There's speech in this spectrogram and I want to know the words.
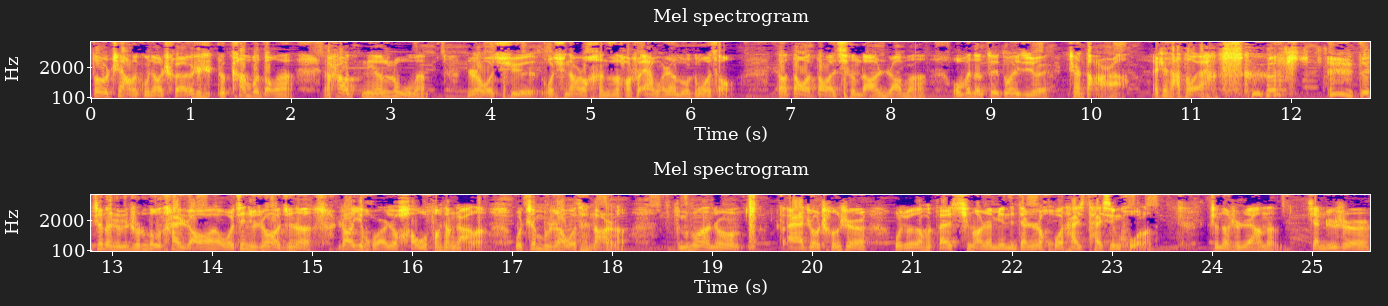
都是这样的公交车，都是都看不懂啊。然后还有那些路嘛，你知道我去我去哪儿都很自豪，说哎我认路，跟我走。到到我到了青岛，你知道吗？我问的最多一句就是这哪儿啊？哎，这咋走呀？对，真的是这路太绕啊！我进去之后，真的绕一会儿就毫无方向感了。我真不知道我在哪儿呢。怎么说呢？这种，哎，这种城市，我觉得在青岛人民简直活太太辛苦了，真的是这样的，简直是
